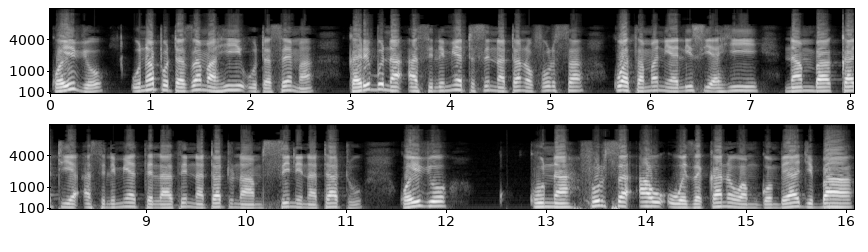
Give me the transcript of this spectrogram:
Kwa hivyo unapotazama hii utasema karibu na asilimia 95 fursa kuwa thamani halisi ya hii namba kati ya asilimia 33 na 53 kwa hivyo kuna fursa au uwezekano wa mgombeaji ba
